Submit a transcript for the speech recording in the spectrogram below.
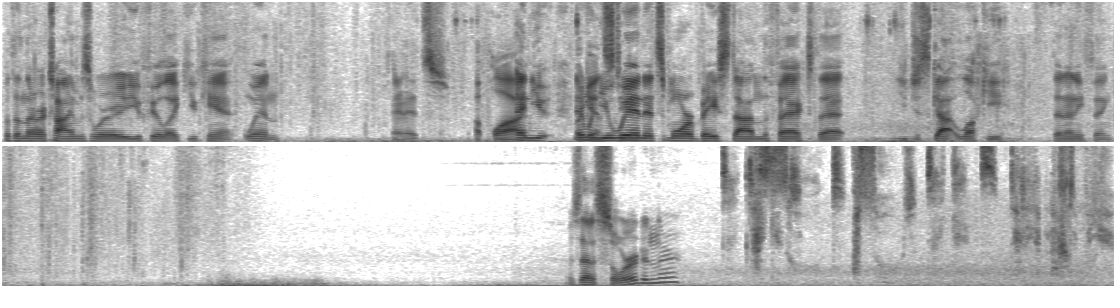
But then there are times where you feel like you can't win. And it's a plot. and you and when you you. win it's more based on the fact that you just got lucky than anything was that a sword in there Take it. A sword. Take it. Dillian left it for you.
